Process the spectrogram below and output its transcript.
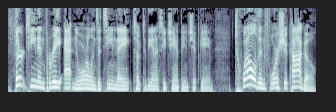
13 and 3 at New Orleans, a team they took to the NFC Championship game, 12 and 4 Chicago,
